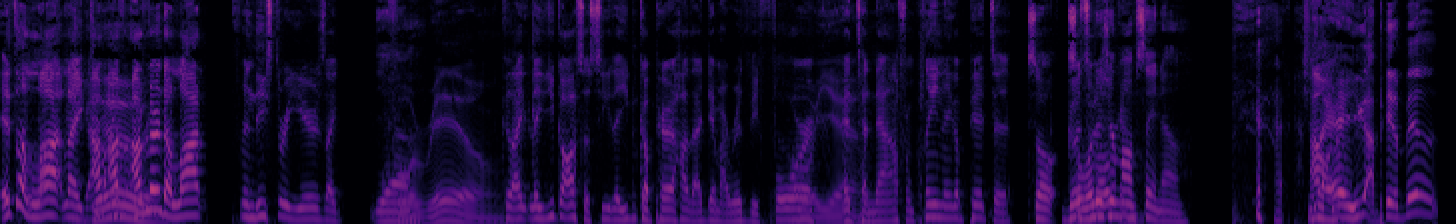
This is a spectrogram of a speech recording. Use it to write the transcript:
it's a lot. Like I've, I've I've learned a lot in these three years. Like Yeah. for real. cause like like you can also see that you can compare how I did my ribs before Oh yeah. and to now from cleaning a pit to So, Good so what does your mom say now? She's like, don't hey, you got to pay the bills.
